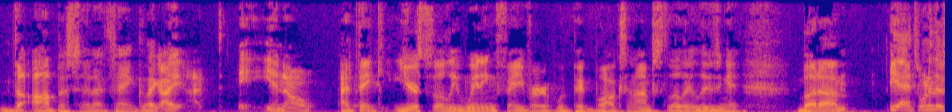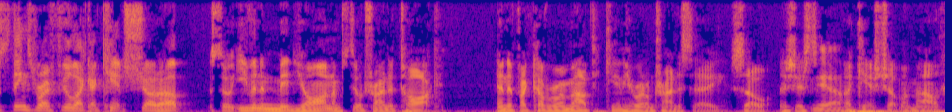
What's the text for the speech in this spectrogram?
the opposite, I think. Like I, I you know, I think you're slowly winning favor with big box and I'm slowly losing it. But um yeah, it's one of those things where I feel like I can't shut up so even in mid yawn, I'm still trying to talk. And if I cover my mouth, you can't hear what I'm trying to say. So it's just, yeah. I can't shut my mouth.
